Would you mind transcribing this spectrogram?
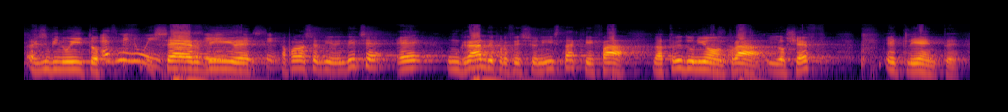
è sminuito. È sminuito. Servire, sì, sì, sì. la parola servire invece è un grande professionista che fa la trade union tra lo chef e il cliente.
